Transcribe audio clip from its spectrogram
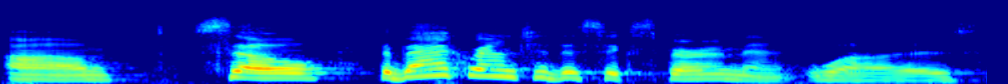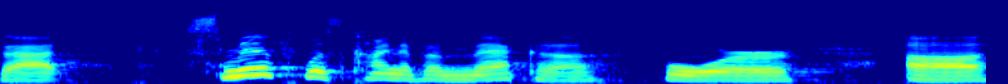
Um, so the background to this experiment was that Smith was kind of a mecca for uh,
